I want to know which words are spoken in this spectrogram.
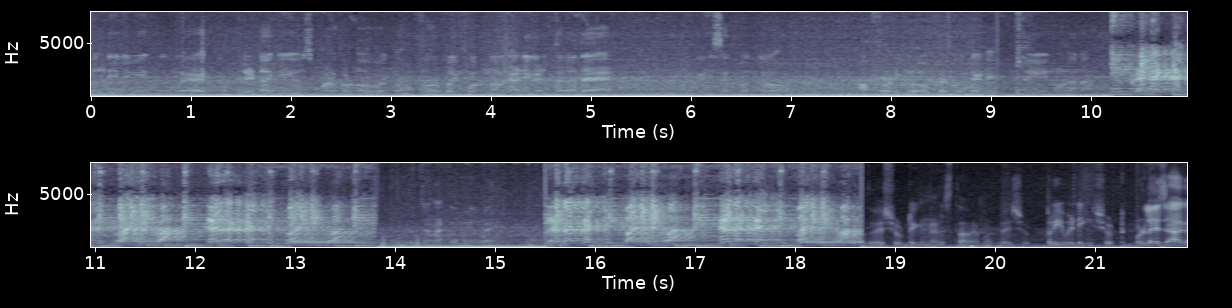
ಬಂದಿದ್ದೀವಿ ಅಂತಂದರೆ ಕಂಪ್ಲೀಟಾಗಿ ಯೂಸ್ ಮಾಡ್ಕೊಂಡು ಹೋಗ್ಬೇಕು. ಫೋರ್ ಬೈ ಫೋರ್ ನಾವು ಗಾಡಿಗಳು ತರದೇ ರೀಸನ್ ಬಂದು ಆಫ್ ರೋಡಿಂಗ್ಗಳು ಹೋಗ್ಬೇಕು ಅಂತ ಹೇಳಿ ನೋಡೋಣ. ಜನ ಕಮ್ಮಿ ಮದುವೆ ಶೂಟಿಂಗ್ ನಡೆಸ್ತಾವ್ರೆ ಮದುವೆ ಶೂಟ್ ಪ್ರೀ ವೆಡ್ಡಿಂಗ್ ಶೂಟ್ ಒಳ್ಳೆ ಜಾಗ.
